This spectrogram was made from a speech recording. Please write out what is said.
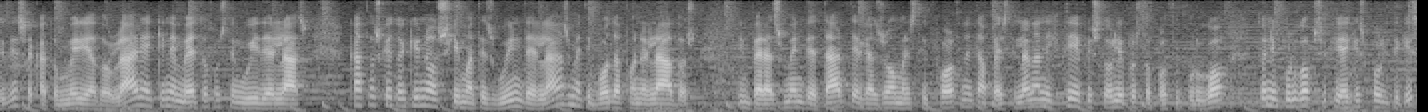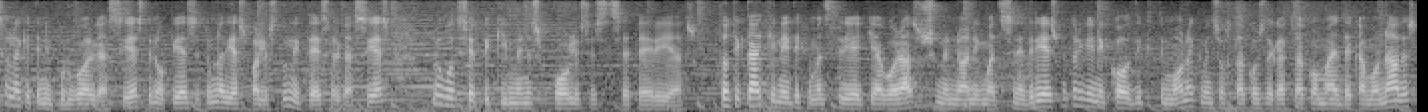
δισεκατομμύρια δολάρια και είναι μέτοχο στην Wind Ελλάς, καθώς και το κοινό σχήμα της Wind Ελλάς με την Vodafone Ελλάδος. Την περασμένη Τετάρτη, οι εργαζόμενοι στη Fortnite απέστειλαν ανοιχτή επιστολή προς τον Πρωθυπουργό, τον Υπουργό Ψηφιακής Πολιτικής αλλά και την Υπουργό Εργασίας, την οποία ζητούν να διασφαλιστούν οι θέσεις εργασίας λόγω της επικείμενης πώλησης της εταιρείας. Τοτικά κινείται η χρηματιστηριακή αγοράς στο σημερινό άνοιγμα της συνεδρίας με τον γενικό δείκτη μόνο και με τι 817,11 μονάδες,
